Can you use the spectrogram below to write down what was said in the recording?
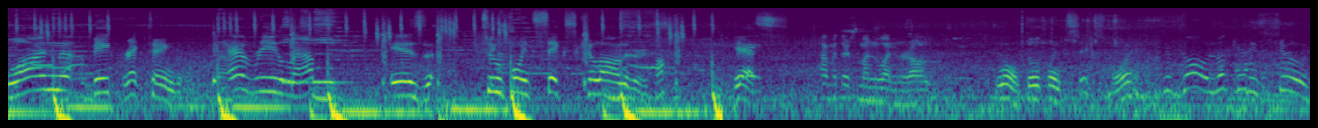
one big rectangle. Every lap is 2.6 kilometers. Yes. Amateurs man one round. No, 2.6, boy. You go, look at his shoes.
